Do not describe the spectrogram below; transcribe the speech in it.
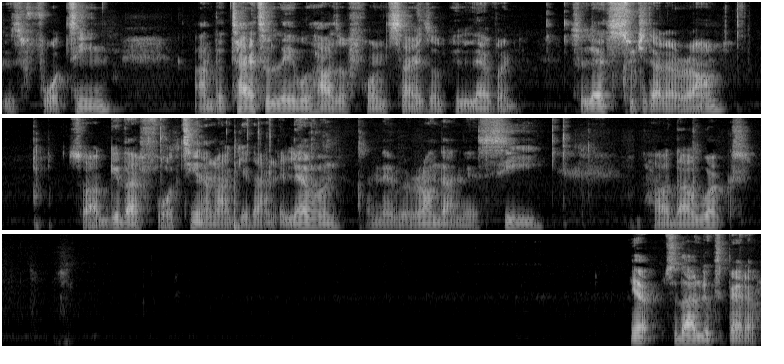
is 14, and the title label has a font size of 11 so let's switch that around. So I'll give that 14 and I'll give that an 11 and then we'll run that and see how that works. Yep so that looks better.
